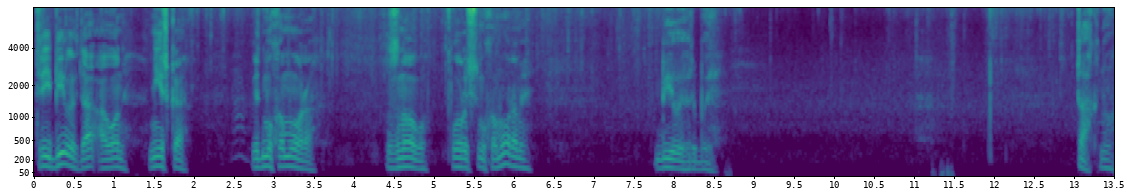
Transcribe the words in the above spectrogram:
три білих, да, а он ніжка від мухомора. Знову поруч з мухоморами білі гриби. Так, ну,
